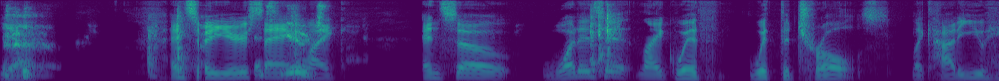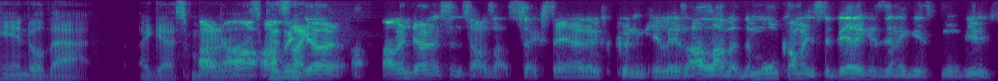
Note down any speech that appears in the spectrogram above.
Yeah. And so you're It's saying huge. like and so what is it like with with the trolls? Like how do you handle that? I guess I more don't know. I've been like, doing I've been doing it since I was like 16. I just couldn't care less. I love it. The more comments, the better, because then it gets more views.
